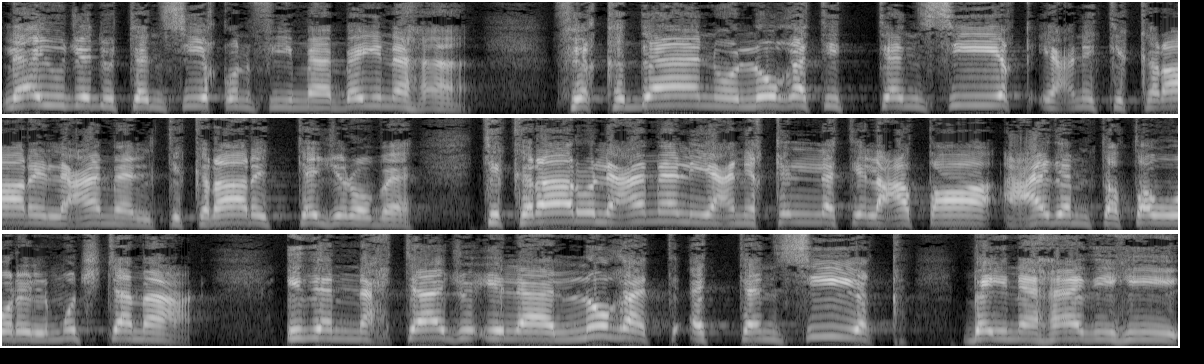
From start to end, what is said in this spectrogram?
لا يوجد تنسيق فيما بينها. فقدان لغة التنسيق يعني تكرار العمل تكرار التجربة. تكرار العمل يعني قلة العطاء عدم تطور المجتمع. إذا نحتاج إلى لغة التنسيق بين هذه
